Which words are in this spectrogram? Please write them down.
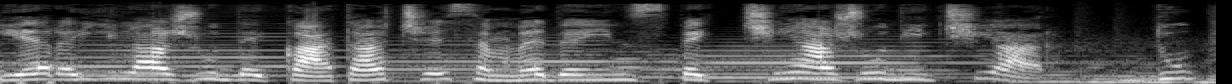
sublinierei la judecata CSM de inspecția judiciar, după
